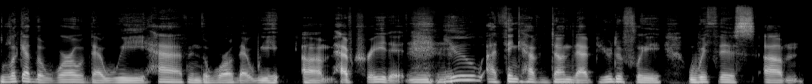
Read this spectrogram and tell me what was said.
Look at the world that we have and the world that we um, have created. Mm-hmm. you i think have done that beautifully with this um,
